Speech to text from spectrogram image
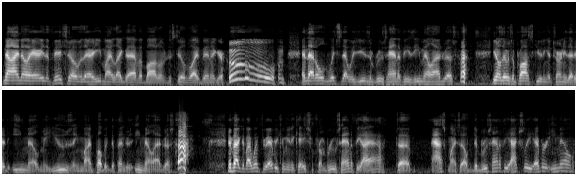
Now I know Harry the fish over there, he might like to have a bottle of distilled white vinegar. And that old witch that was using Bruce Hanafy's email address. you know, there was a prosecuting attorney that had emailed me using my public defender's email address. In fact, if I went through every communication from Bruce Hanafy, I asked. to ask myself, did Bruce Hanafy actually ever email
